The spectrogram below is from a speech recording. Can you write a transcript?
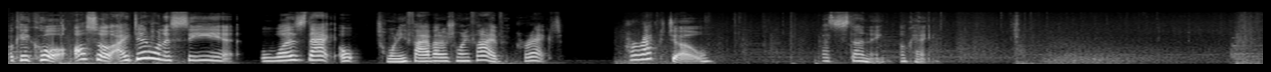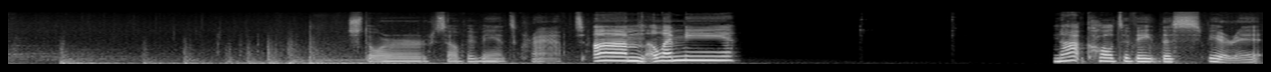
Okay, cool. Also, I did want to see, was that, oh, 25 out of 25. Correct. Correcto. That's stunning. Okay. Store self-advanced craft. Um, let me not cultivate the spirit.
